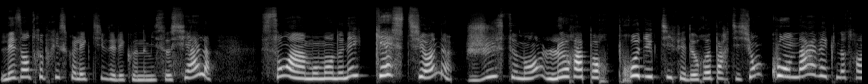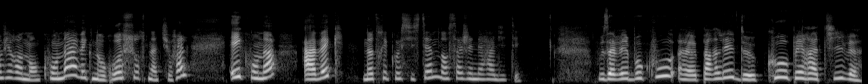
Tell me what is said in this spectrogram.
les entreprises collectives de l'économie sociale sont à un moment donné questionnent justement le rapport productif et de répartition qu'on a avec notre environnement, qu'on a avec nos ressources naturelles et qu'on a avec notre écosystème dans sa généralité. Vous avez beaucoup euh, parlé de coopératives.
